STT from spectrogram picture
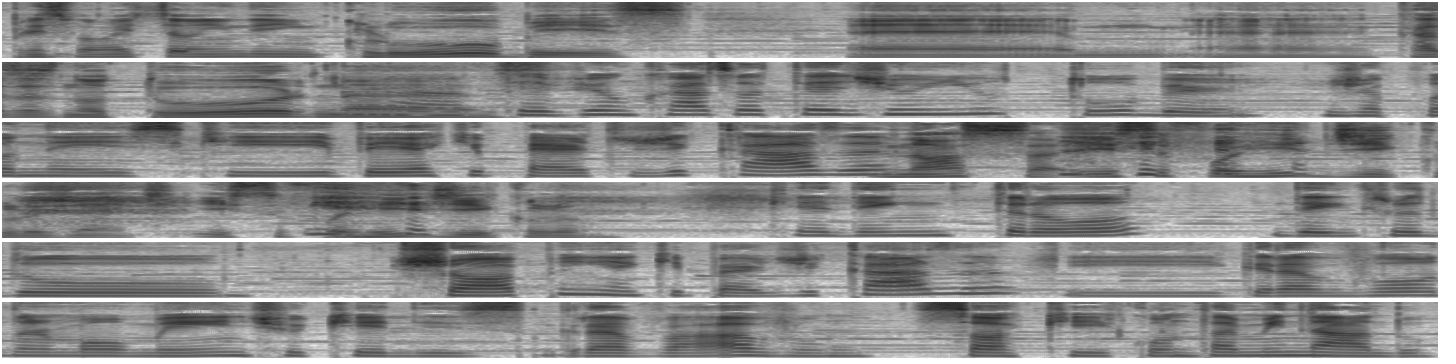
principalmente estão indo em clubes, é, é, casas Ah, noturnas. teve um caso até de um youtuber japonês que veio aqui perto de casa, Nossa, isso foi ridículo, gente. Isso foi ridículo. que ele entrou dentro do shopping aqui perto de casa e gravou normalmente o que eles gravavam, só que contaminado,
